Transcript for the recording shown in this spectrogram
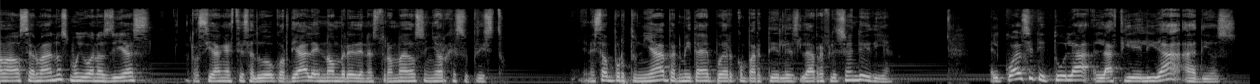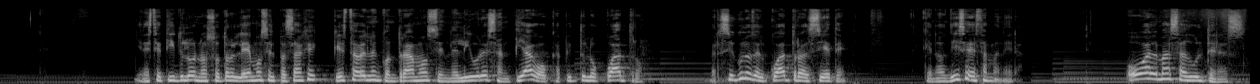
Amados hermanos, muy buenos días. Reciban este saludo cordial en nombre de nuestro amado Señor Jesucristo. En esta oportunidad permítanme poder compartirles la reflexión de hoy día, el cual se titula La fidelidad a Dios. Y en este título nosotros leemos el pasaje que esta vez lo encontramos en el libro de Santiago, capítulo 4, versículos del 4 al 7, que nos dice de esta manera. Oh almas adúlteras,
